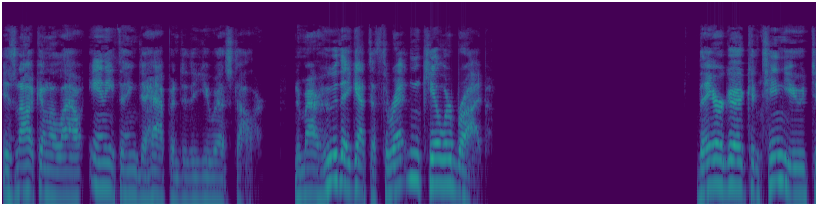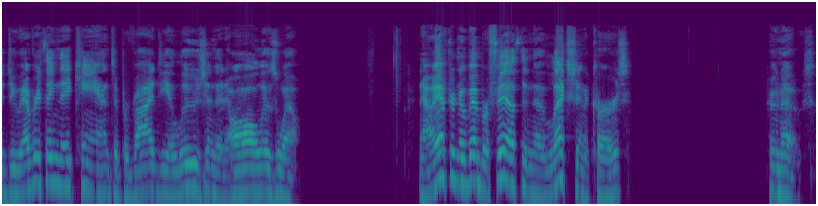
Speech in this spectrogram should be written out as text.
is not going to allow anything to happen to the US dollar no matter who they got to threaten, kill, or bribe. They are going to continue to do everything they can to provide the illusion that all is well. Now, after November 5th and the election occurs, who knows?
